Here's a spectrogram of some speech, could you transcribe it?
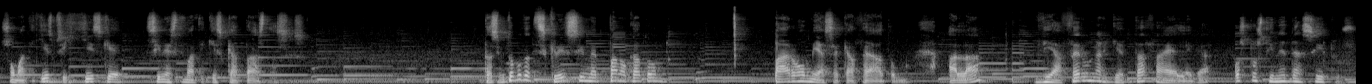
σωματικής, ψυχικής και συναισθηματικής κατάστασης. Τα συμπτώματα της κρίσης είναι πάνω κάτω παρόμοια σε κάθε άτομο, αλλά διαφέρουν αρκετά θα έλεγα ως προς την έντασή τους.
